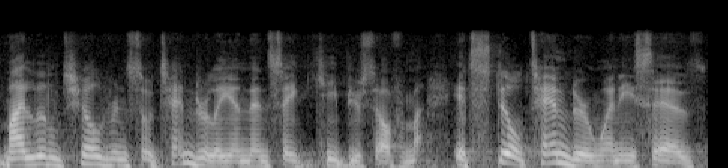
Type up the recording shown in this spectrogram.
My little children so tenderly, and then say, Keep yourself from It's still tender when he says,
